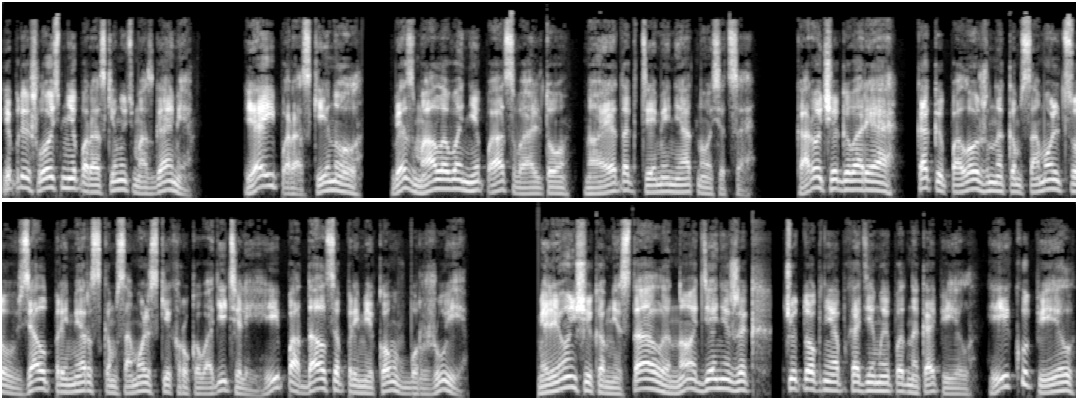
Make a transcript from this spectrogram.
и пришлось мне пораскинуть мозгами. Я и пораскинул, без малого не по асфальту, но это к теме не относится. Короче говоря, как и положено комсомольцу, взял пример с комсомольских руководителей и подался прямиком в буржуи. Миллионщиком не стал, но денежек чуток необходимый поднакопил и купил.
